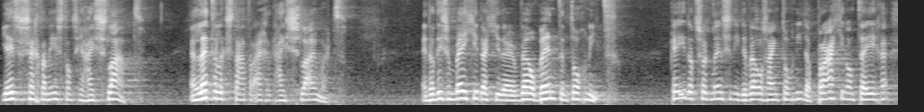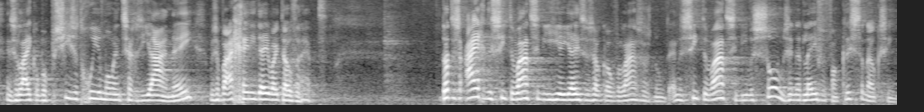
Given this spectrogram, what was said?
Jezus zegt dan in eerste instantie, hij slaapt. En letterlijk staat er eigenlijk, hij sluimert. En dat is een beetje dat je er wel bent en toch niet. Ken je dat soort mensen die er wel zijn, toch niet? Daar praat je dan tegen. En ze lijken op precies het goede moment zeggen ze ja en nee. Maar ze hebben eigenlijk geen idee waar je het over hebt. Dat is eigenlijk de situatie die hier Jezus ook over Lazarus noemt. En de situatie die we soms in het leven van christenen ook zien.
